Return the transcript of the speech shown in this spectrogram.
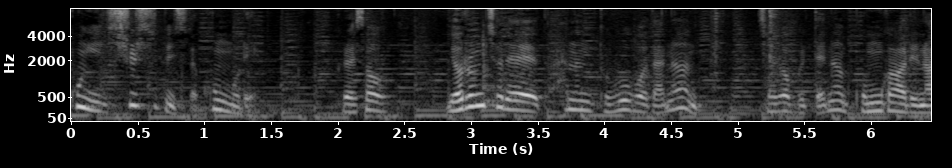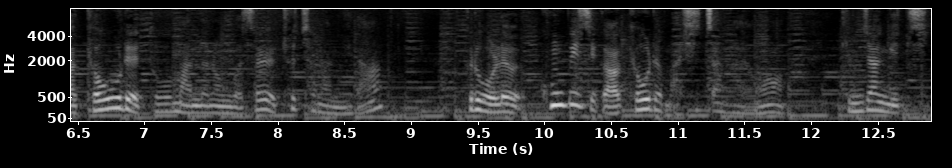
콩이 실 수도 있어요 콩물이. 그래서 여름철에 하는 두부보다는 제가 볼 때는 봄 가을이나 겨울에 두부 만드는 것을 추천합니다. 그리고 원래 콩비지가 겨울에 맛있잖아요. 김장김치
